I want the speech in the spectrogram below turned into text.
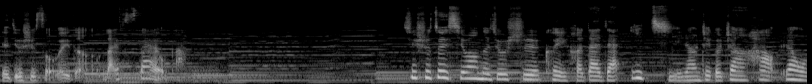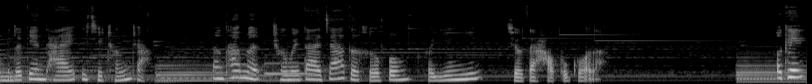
也就是所谓的 lifestyle 吧。其实最希望的就是可以和大家一起让这个账号，让我们的电台一起成长，让他们成为大家的和风和英音，就再好不过了。OK，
